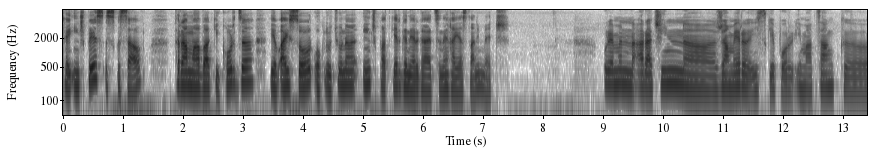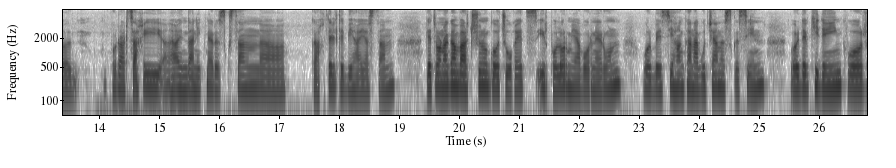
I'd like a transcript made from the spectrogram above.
թե ինչպես սկսավ տրամահավաքի կորձը եւ այսօր օգնությունը ինչ պատկեր կներկայացնի Հայաստանի մեջ։ Ուրեմն առաջին ժամերը իսկ է որ իմացանք որ Արցախի հայնդանիկները սկսան գաղթել դեպի Հայաստան Գետրոնական վարչությունը գոչ ուղեց իր բոլոր միավորներուն, որբեսի հանքանագությանը սկսին որովհետև գիտեինք, որ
